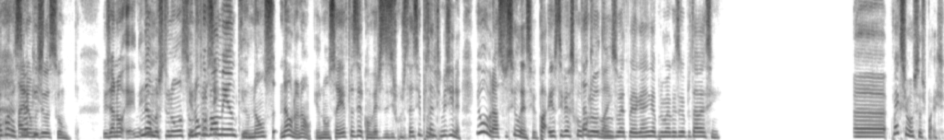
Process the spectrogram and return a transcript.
Agora, será Ai não, que mas isto... eu assumo. Eu já não. eu Não, mas tu não assumes não consigo- verbalmente. Eu não, não, não, não. Eu não sei a fazer conversas de circunstância e, portanto, imagina, eu abraço o silêncio. Pá, eu se estivesse com o Tá coroa dos Wetbag Gang, a primeira coisa que eu perguntava é assim: "Ah, Como é que se chamam os teus pais?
